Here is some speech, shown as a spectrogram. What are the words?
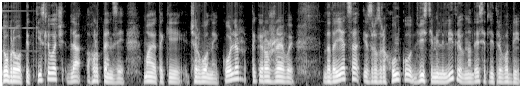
Добриво підкислювач для гортензії. Має такий червоний колір, такий рожевий. Додається із розрахунку 200 мл на 10 літрів води.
